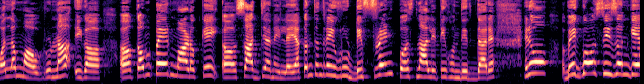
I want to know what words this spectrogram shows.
ಮಲ್ಲಮ್ಮ ಅವ್ರನ್ನ ಈಗ ಕಂಪೇರ್ ಮಾಡೋಕೆ ಸಾಧ್ಯನೇ ಇಲ್ಲ. ಯಾಕಂತಂದ್ರೆ ಇವರು ಡಿಫ್ರೆಂಟ್ ಪರ್ಸನಾಲಿಟಿ ಹೊಂದಿದ್ದಾರೆ. ಇನ್ನು ಬಿಗ್ ಬಾಸ್ ಸೀಸನ್ಗೆ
